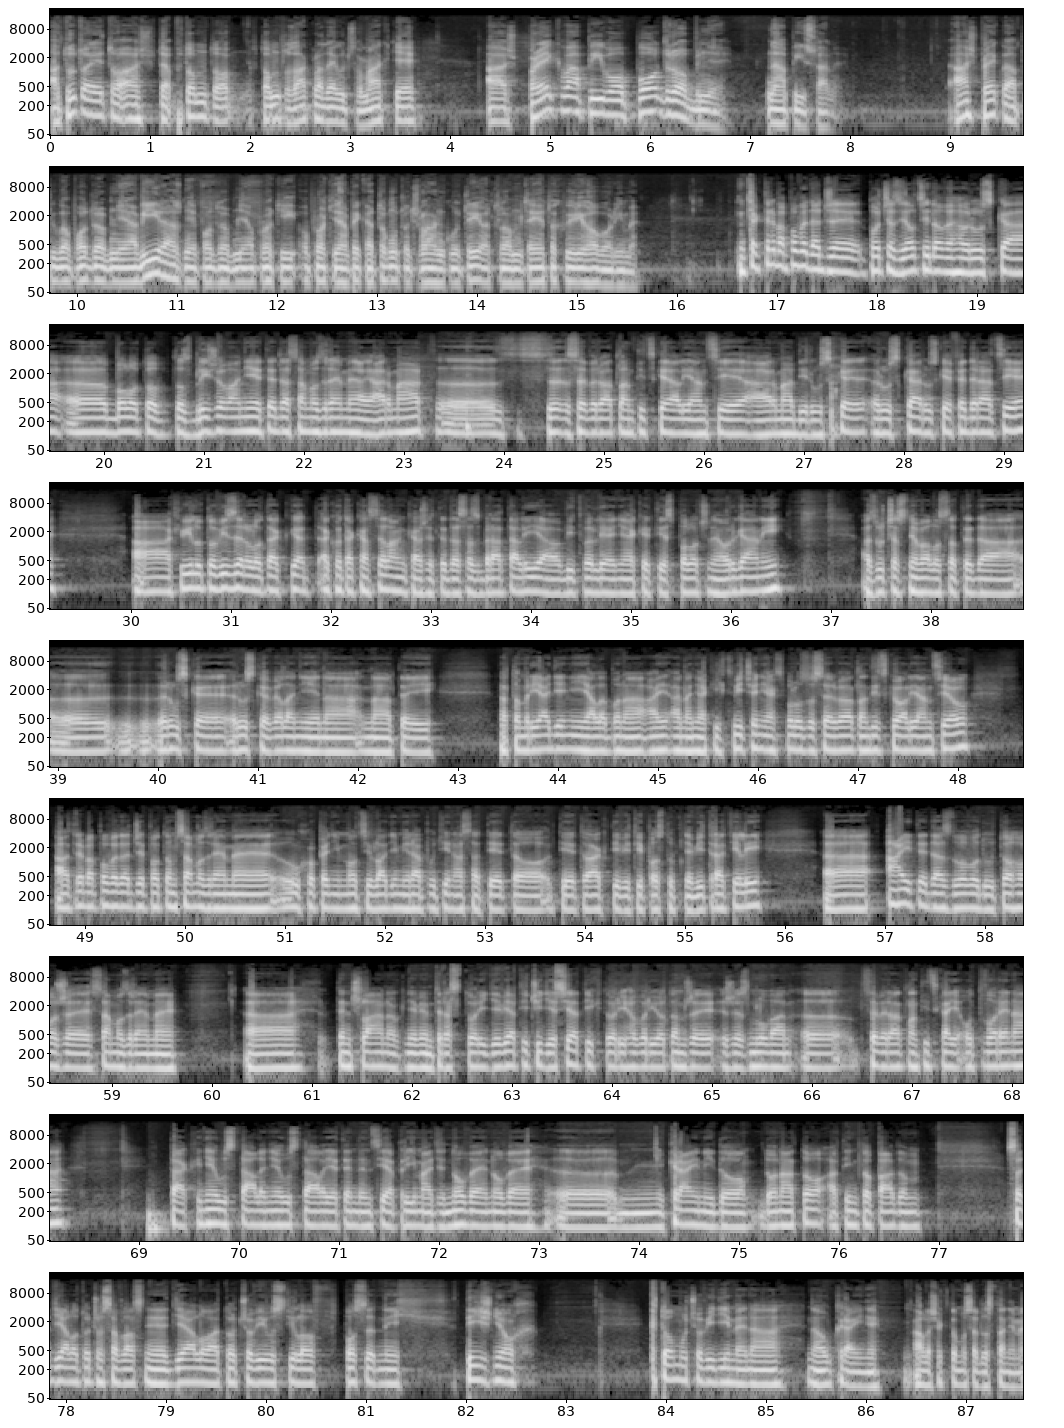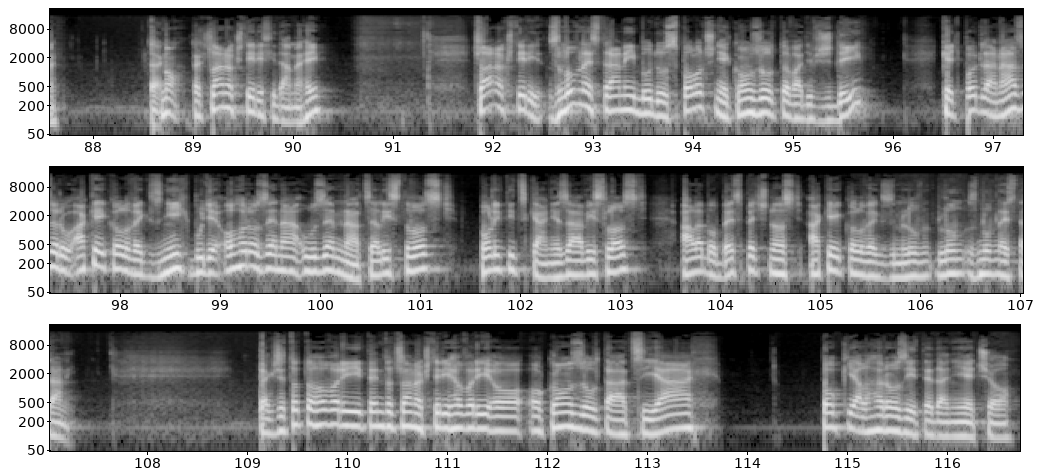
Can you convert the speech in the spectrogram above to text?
A tuto je to až v tomto, v tomto zakladajúcom akte až prekvapivo podrobne napísané. Až prekvapivo podrobne a výrazne podrobne oproti, oproti napríklad tomuto článku 3, o ktorom tejto chvíli hovoríme. Tak treba povedať, že počas Jelcinového Ruska e, bolo to, to zbližovanie, teda samozrejme aj armád e, Severoatlantickej aliancie a armády Ruske, Ruska, Ruskej federácie. A chvíľu to vyzeralo tak, ako taká selanka, že teda sa zbratali a vytvorili aj nejaké tie spoločné orgány a zúčastňovalo sa teda e, ruské, ruské velenie na, na tej na tom riadení alebo na, aj, aj na nejakých cvičeniach spolu so Severoatlantickou alianciou. Ale treba povedať, že potom samozrejme uchopením moci Vladimíra Putina sa tieto, tieto aktivity postupne vytratili. Uh, aj teda z dôvodu toho, že samozrejme ten článok, neviem teraz, ktorý 9. či 10., ktorý hovorí o tom, že, že zmluva uh, Severoatlantická je otvorená, tak neustále, neustále je tendencia príjmať nové, nové e, krajiny do, do NATO a týmto pádom sa dialo to, čo sa vlastne dialo a to, čo vyústilo v posledných týždňoch k tomu, čo vidíme na, na Ukrajine. Ale však k tomu sa dostaneme. Tak. No, tak článok 4 si dáme, hej? Článok 4. Zmluvné strany budú spoločne konzultovať vždy, keď podľa názoru akejkoľvek z nich bude ohrozená územná celistvosť, politická nezávislosť alebo bezpečnosť akejkoľvek zmluv, zmluvnej strany. Takže toto hovorí, tento článok 4 hovorí o, o konzultáciách, pokiaľ hrozí teda niečo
